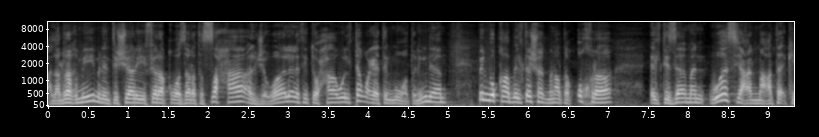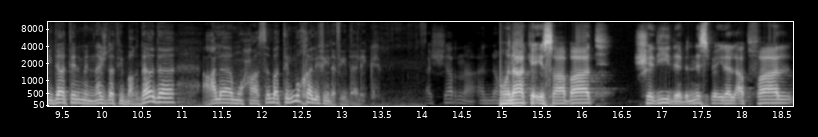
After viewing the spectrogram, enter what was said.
على الرغم من انتشار فرق وزارة الصحة الجوالة التي تحاول توعية المواطنين بالمقابل تشهد مناطق أخرى التزاما واسعا مع تأكيدات من نجدة بغداد على محاسبة المخالفين في ذلك. أشرنا أن هناك إصابات شديدة بالنسبة إلى الأطفال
